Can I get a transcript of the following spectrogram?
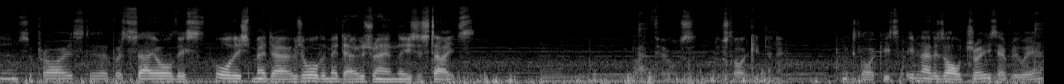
I'm surprised. but say all this, all this meadows, all the meadows around these estates, landfills. Looks like it, doesn't it? Looks like it. Even though there's old trees everywhere.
